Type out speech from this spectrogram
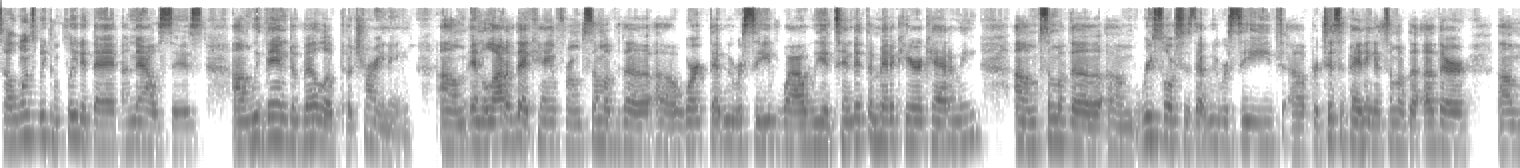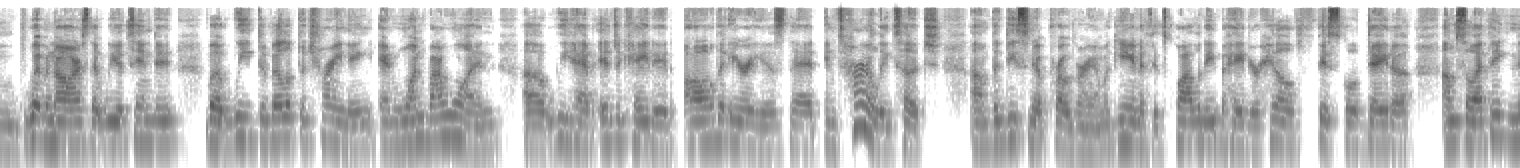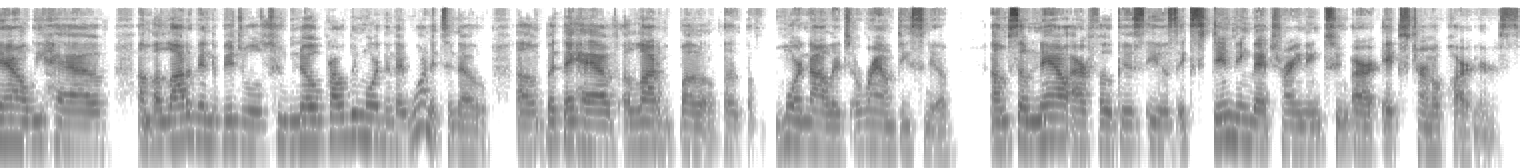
So once we completed that analysis, um, we then developed a training. Um, and a lot of that came from some of the uh, work that we received while we attended the Medicare Academy, um, some of the um, resources that we received uh, participating in some of the other um, webinars that we attended. But we developed a training and one by one, uh, we have educated all the areas that internally touch um, the DSNP program. Again, if it's quality, behavior, health, fiscal, data. so so I think now we have um, a lot of individuals who know probably more than they wanted to know, um, but they have a lot of uh, uh, more knowledge around DSNP. Um, so now our focus is extending that training to our external partners.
